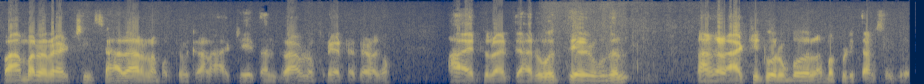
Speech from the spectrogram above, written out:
பாமரர் ஆட்சி சாதாரண மக்களுக்கான ஆட்சியை தான் திராவிட முன்னேற்ற கழகம் ஆயிரத்தி தொள்ளாயிரத்தி அறுபத்தி ஏழு முதல் நாங்கள் ஆட்சிக்கு வரும்போதெல்லாம் அப்படித்தான் செய்கிறோம்.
